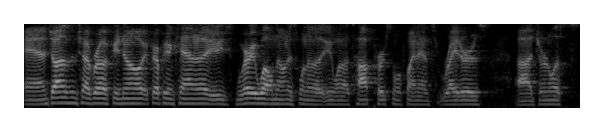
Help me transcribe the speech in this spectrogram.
And Jonathan Chevreau, if you know, if you're up here in Canada, he's very well known as one of the, you know, one of the top personal finance writers, uh, journalists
